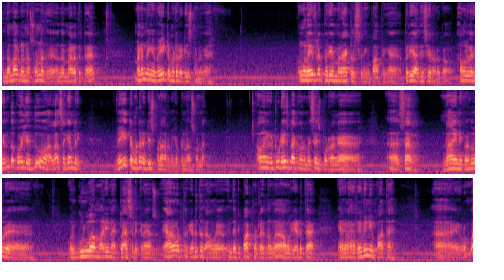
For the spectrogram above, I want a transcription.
அந்த அம்மாக்கிட்ட நான் சொன்னது அந்த மேடத்திட்ட மேடம் நீங்கள் வெயிட்டை மட்டும் ரெடியூஸ் பண்ணுங்கள் உங்கள் லைஃப்பில் பெரிய மிராக்கிள்ஸ் நீங்கள் பார்ப்பீங்க. பெரிய அதிசயம் நடக்கும். அவங்களுக்கு வேறு எந்த கோயில் எதுவும் அதெல்லாம் செகண்டரி வெயிட்டை மட்டும் ரெடியூஸ் பண்ண ஆரம்பிங்க அப்படின்னு நான் சொன்னேன். அவங்க எனக்கு டூ டேஸ் பேக் ஒரு மெசேஜ் போடுறாங்க. சார் நான் இன்றைக்கி வந்து ஒரு ஒரு குருவாக மாதிரி நான் கிளாஸ் எடுக்கிறேன். யாரோ ஒருத்தருக்கு எடுத்தது அவங்க இந்த டிபார்ட்மெண்ட்டில் இருந்தவங்க அவங்களுக்கு எடுத்த எனக்கு நான் ரெவென்யூ பார்த்தேன். எனக்கு ரொம்ப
